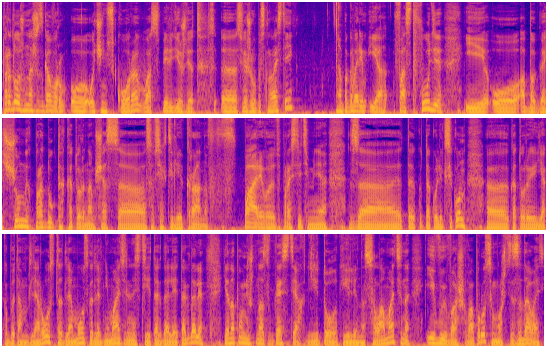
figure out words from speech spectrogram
Продолжим наш разговор очень скоро. Вас впереди ждет э, свежий выпуск новостей. Поговорим и о фастфуде, и о обогащенных продуктах, которые нам сейчас э, со всех телеэкранов впаривают, простите меня за такой лексикон, э, который якобы там для роста, для мозга, для внимательности и так далее, и так далее. Я напомню, что у нас в гостях диетолог Елена Соломатина, и вы ваши вопросы можете задавать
